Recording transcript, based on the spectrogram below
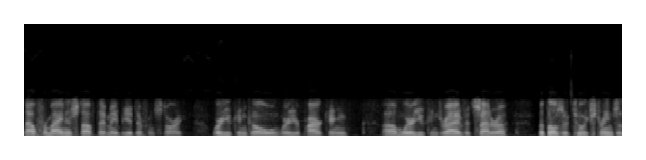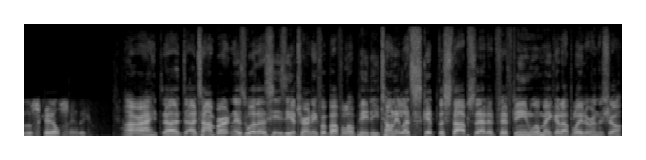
Now, for minor stuff, that may be a different story, where you can go, where you're parking, um, where you can drive, etc. But those are two extremes of the scale, Sandy. All right. Uh, uh, Tom Burton is with us. He's the attorney for Buffalo PD. Tony, let's skip the stop set at 15. We'll make it up later in the show.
